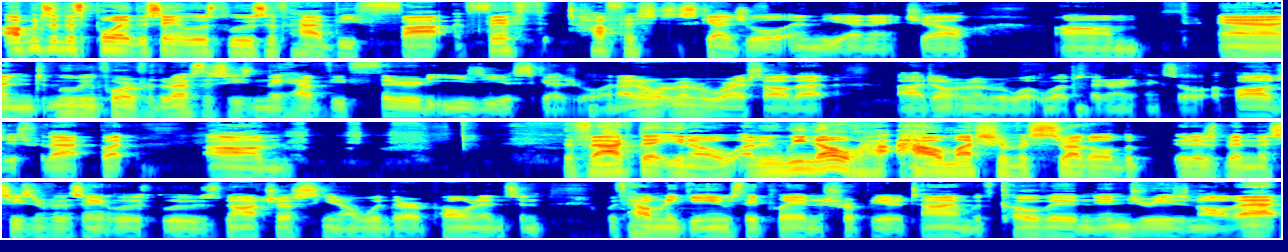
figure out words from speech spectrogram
up until this point, the St. Louis Blues have had the fi- fifth toughest schedule in the NHL. Um, and moving forward for the rest of the season, they have the third easiest schedule. And I don't remember where I saw that. I don't remember what website or anything. So apologies for that. But um, the fact that you know, I mean, we know how much of a struggle it has been this season for the St. Louis Blues, not just you know with their opponents and with how many games they played in a short period of time, with COVID and injuries and all that.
